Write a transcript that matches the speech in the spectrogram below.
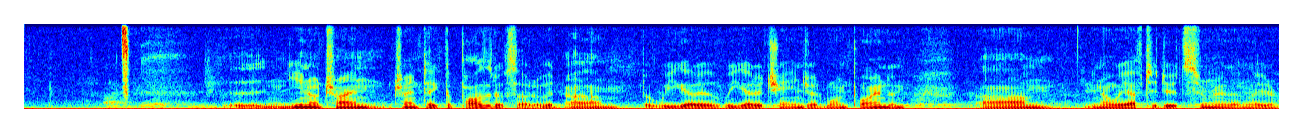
you know, try and try and take the positives out of it. Um, but we gotta we gotta change at one point, and um, you know, we have to do it sooner than later.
